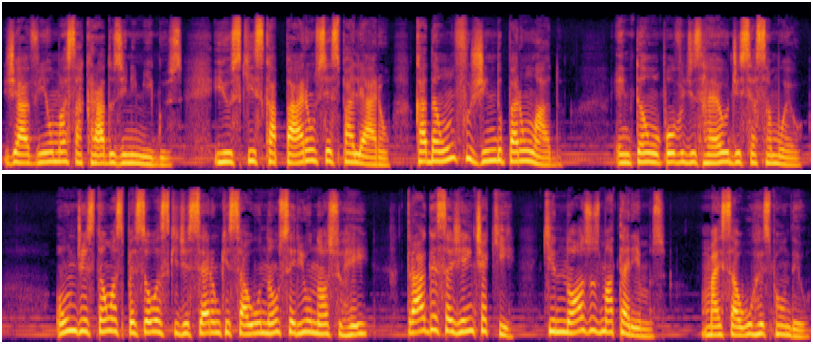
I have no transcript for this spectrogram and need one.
já haviam massacrado os inimigos, e os que escaparam se espalharam, cada um fugindo para um lado. Então o povo de Israel disse a Samuel: Onde estão as pessoas que disseram que Saul não seria o nosso rei? Traga essa gente aqui, que nós os mataremos. Mas Saul respondeu:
